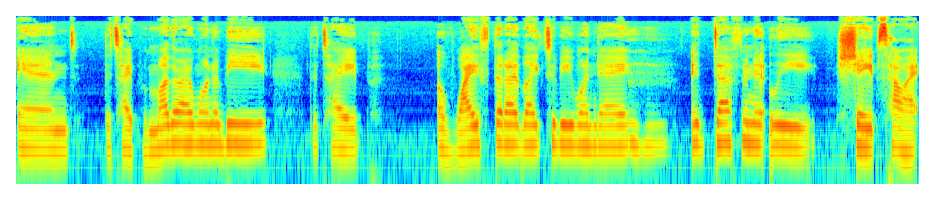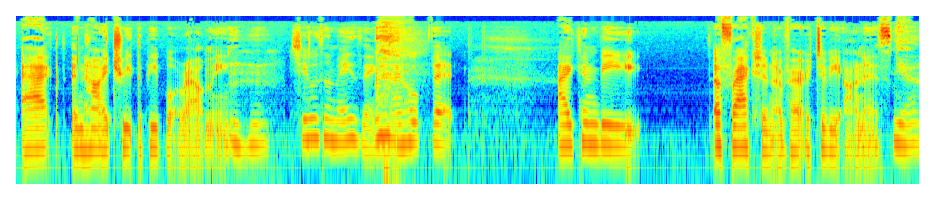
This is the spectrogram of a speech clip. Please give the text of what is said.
and the type of mother I want to be, the type of wife that I'd like to be one day. Mm-hmm. It definitely shapes how I act and how I treat the people around me. Mm-hmm. She was amazing and I hope that I can be a fraction of her to be honest. Yeah.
